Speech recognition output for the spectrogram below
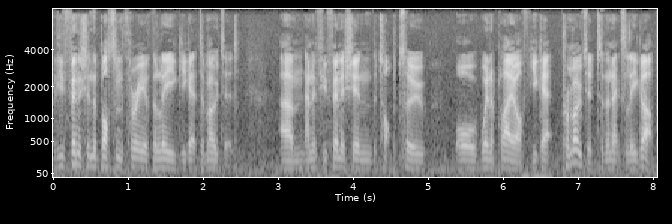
if you finish in the bottom three of the league, you get demoted, um, and if you finish in the top two or win a playoff, you get promoted to the next league up.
